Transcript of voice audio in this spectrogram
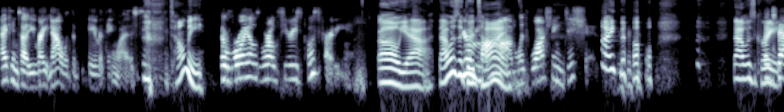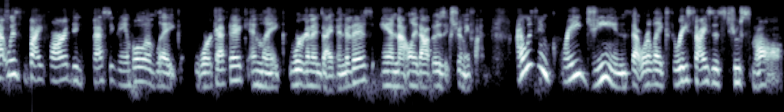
I can tell you right now what the favorite thing was. tell me. The Royals World Series post party. Oh, yeah. That was a Your good mom time. was washing dishes. I know. That was great. Like that was by far the best example of like work ethic and like we're gonna dive into this. And not only that, but it was extremely fun. I was in gray jeans that were like three sizes too small.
